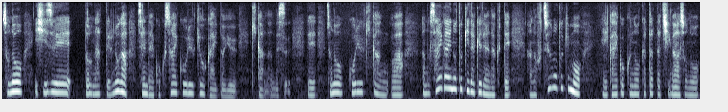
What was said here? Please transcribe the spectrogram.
その礎となっているのが仙台国際交流協会という機関なんです。でその交流機関はあの災害の時だけではなくてあの普通の時も、えー外国の方たちがその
